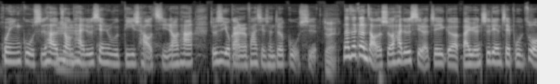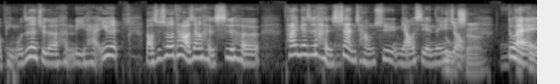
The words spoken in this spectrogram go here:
婚姻故事，他的状态就是陷入低潮期，嗯、然后他就是有感而发写成这个故事。对，那在更早的时候，他就写了这个《百元之恋》这部作品，我真的觉得很厉害，因为老实说，他好像很适合。他应该是很擅长去描写那一种，对，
